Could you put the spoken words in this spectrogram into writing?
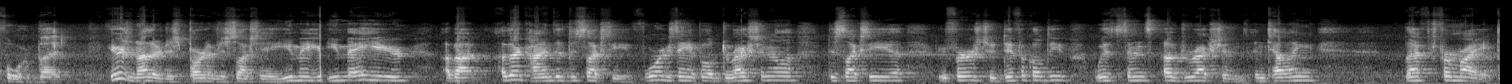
Four. But here's another just part of dyslexia. You may hear, you may hear about other kinds of dyslexia. For example, directional dyslexia refers to difficulty with sense of directions and telling left from right.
